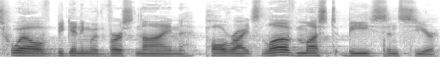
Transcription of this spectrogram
12, beginning with verse 9, Paul writes Love must be sincere.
